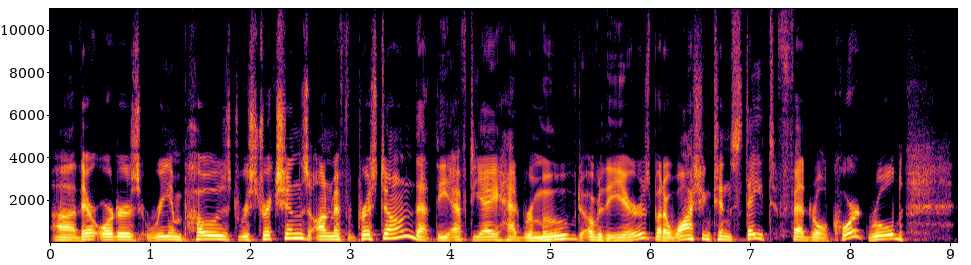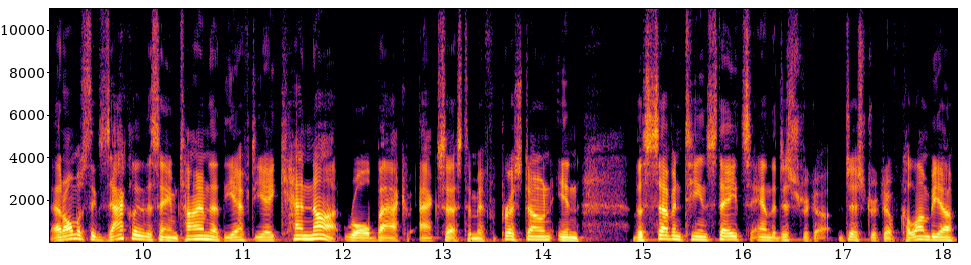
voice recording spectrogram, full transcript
uh, their orders reimposed restrictions on mifepristone that the FDA had removed over the years, but a Washington state federal court ruled at almost exactly the same time that the FDA cannot roll back access to mifepristone in the 17 states and the District, District of Columbia,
